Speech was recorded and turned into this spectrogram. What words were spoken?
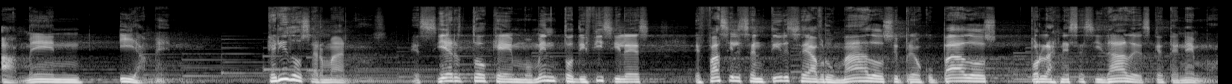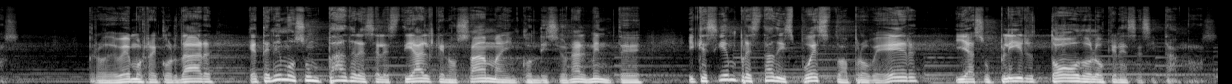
amén y amén. Queridos hermanos, es cierto que en momentos difíciles es fácil sentirse abrumados y preocupados por las necesidades que tenemos. Pero debemos recordar que tenemos un Padre Celestial que nos ama incondicionalmente y que siempre está dispuesto a proveer y a suplir todo lo que necesitamos.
